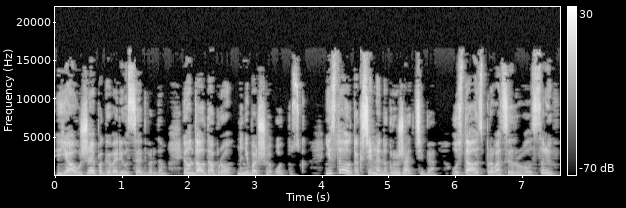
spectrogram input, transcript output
Я уже поговорил с Эдвардом, и он дал добро на небольшой отпуск. Не стоило так сильно нагружать тебя. Усталость спровоцировала срыв.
